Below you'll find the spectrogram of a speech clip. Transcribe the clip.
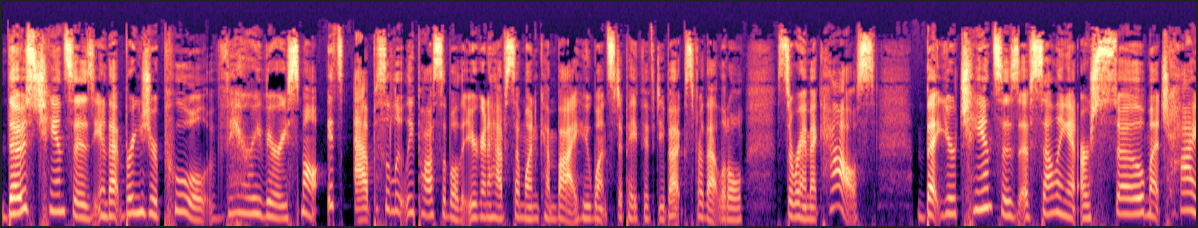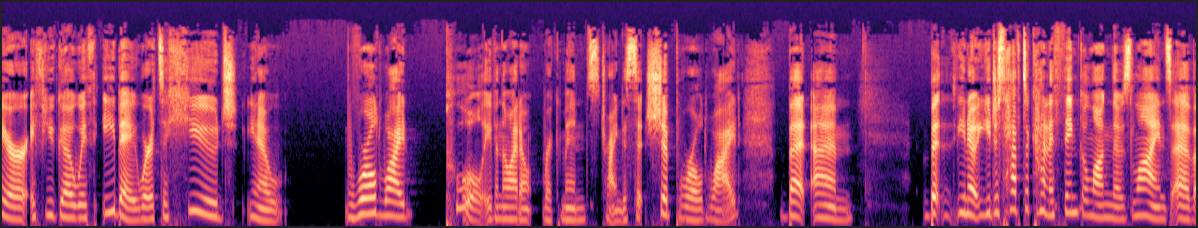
those chances, you know, that brings your pool very, very small. It's absolutely possible that you're going to have someone come by who wants to pay 50 bucks for that little ceramic house. But your chances of selling it are so much higher if you go with eBay, where it's a huge, you know, worldwide pool, even though I don't recommend trying to sit ship worldwide. But, um, but you know, you just have to kind of think along those lines of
